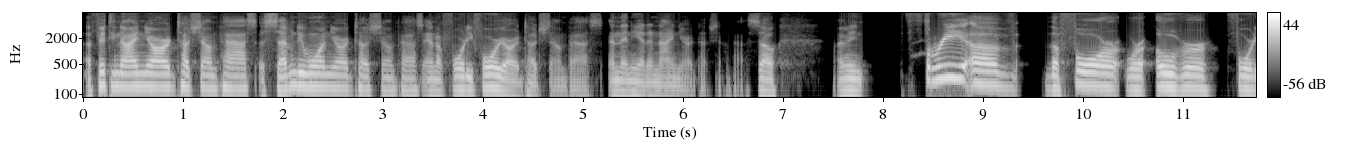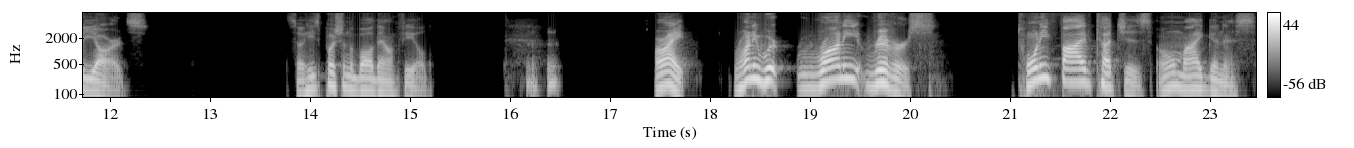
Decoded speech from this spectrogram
a 59 yard touchdown pass, a 71 yard touchdown pass, and a 44 yard touchdown pass, and then he had a nine yard touchdown pass. So, I mean, three of the four were over 40 yards. So he's pushing the ball downfield. Mhm. All right. Ronnie Ronnie Rivers, 25 touches. Oh my goodness.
